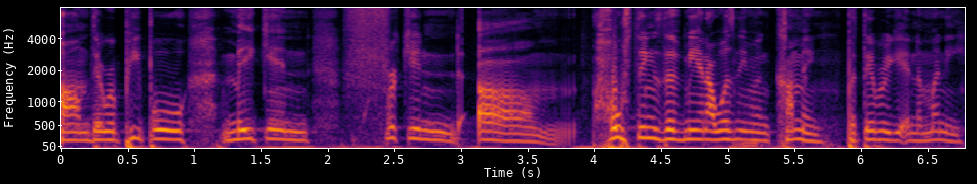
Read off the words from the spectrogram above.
Um, there were people making freaking um, hostings of me and I wasn't even coming, but they were getting the money.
